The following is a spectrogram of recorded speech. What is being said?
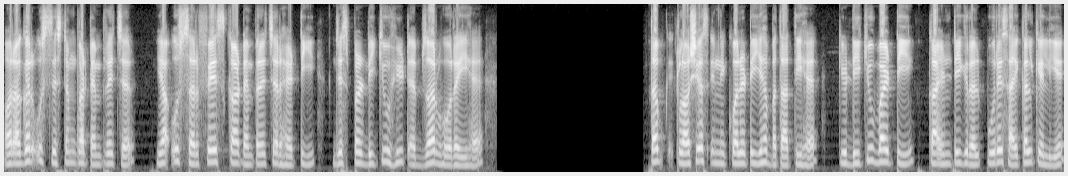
और अगर उस सिस्टम का टेम्परेचर या उस सरफेस का टेम्परेचर है टी जिस पर डी क्यू हीट एब्जॉर्ब हो रही है, तब क्लॉशियस इनइक्वालिटी यह बताती है कि डी क्यू बाई टी का इंटीग्रल पूरे साइकिल के लिए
